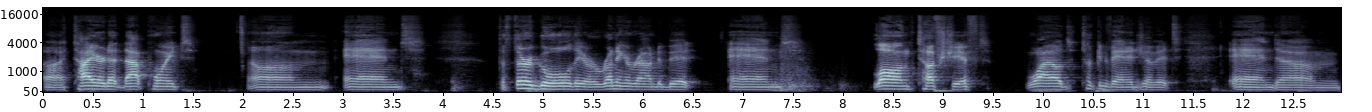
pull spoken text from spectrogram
uh, tired at that point. Um, and the third goal, they were running around a bit and long, tough shift. Wild took advantage of it and um,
